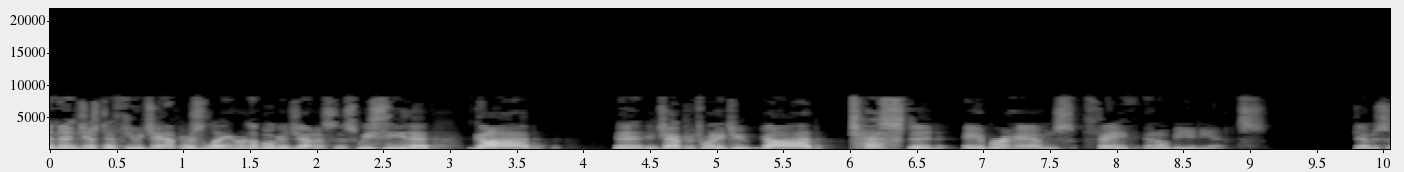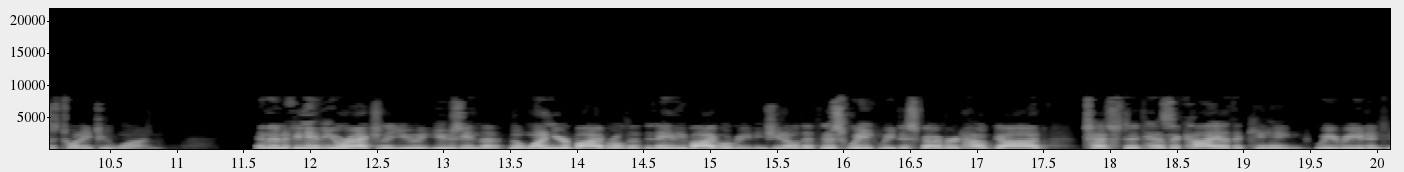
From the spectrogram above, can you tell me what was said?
And then just a few chapters later in the book of Genesis, we see that God, uh, in chapter 22, God tested Abraham's faith and obedience. Genesis 22, 1. And then if any of you are actually using the, the one-year Bible or the daily Bible readings, you know that this week we discovered how God tested Hezekiah the king. We read in,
